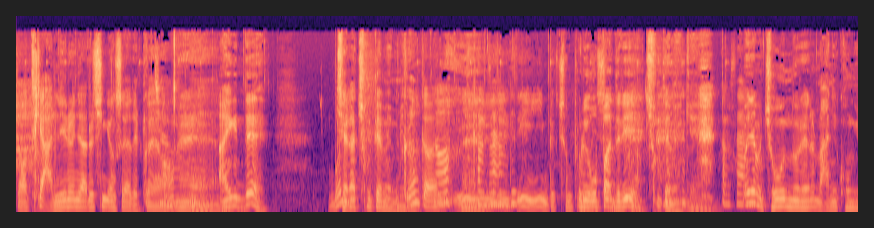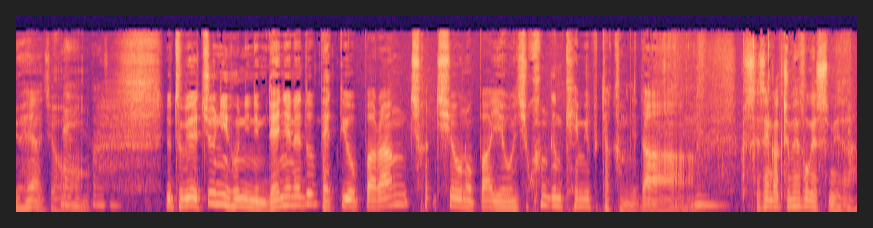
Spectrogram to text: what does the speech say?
좀 어떻게 알리느냐를 신경 써야 될 거예요. 그쵸. 네. 아니 근데 뭐 제가 총대매입니다. 그러니까 어, 이, 감사합니다. 이, 이 임백천 우리 오빠들이 총대매게. 감사합니다. 왜냐면 좋은 노래를 많이 공유해야죠. 네, 감사합니다. 유튜브에 쭈니 훈이님 내년에도 백디 오빠랑 천- 치온 오빠 예원 씨 황금 케미 부탁합니다. 새 생각 좀 해보겠습니다.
